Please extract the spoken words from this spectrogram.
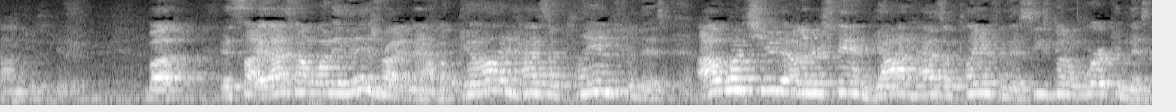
I'm just kidding. But it's like, that's not what it is right now. But God has a plan for this. I want you to understand God has a plan for this. He's going to work in this.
